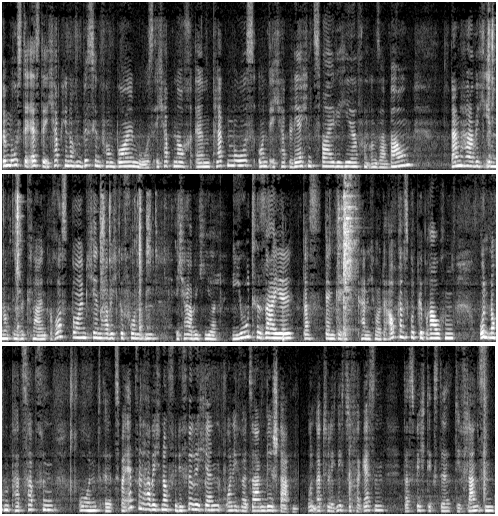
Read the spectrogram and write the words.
bemooste Äste. Ich habe hier noch ein bisschen vom Bäummoos. Ich habe noch ähm, Plattenmoos und ich habe Lärchenzweige hier von unserem Baum. Dann habe ich eben noch diese kleinen Rostbäumchen habe ich gefunden. Ich habe hier Juteseil. Das denke ich, kann ich heute auch ganz gut gebrauchen. Und noch ein paar Zapfen und äh, zwei Äpfel habe ich noch für die Vögelchen. Und ich würde sagen, wir starten. Und natürlich nicht zu vergessen, das Wichtigste, die Pflanzen,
